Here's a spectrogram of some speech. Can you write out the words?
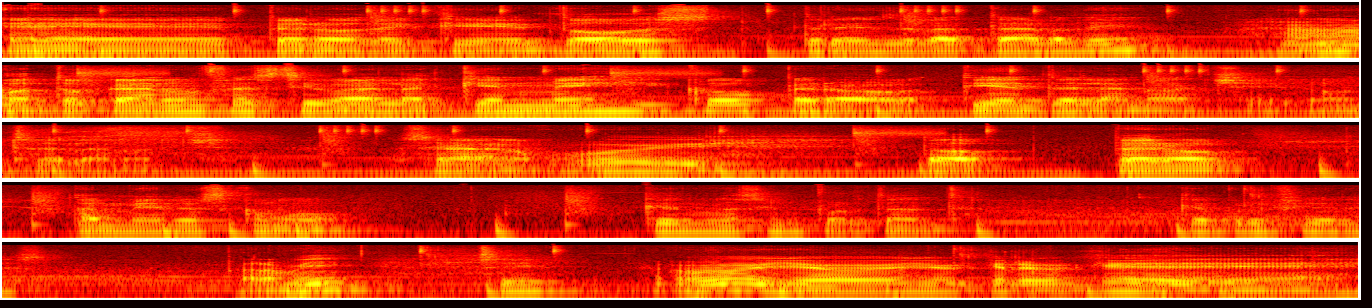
eh, pero de que 2, 3 de la tarde? Ajá. ¿O tocar un festival aquí en México, pero 10 de la noche, 11 de la noche? O sea, Uy, top. Pero también es como, ¿qué es más importante? ¿Qué prefieres? para mí, ¿Sí? uy, yo, yo creo que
